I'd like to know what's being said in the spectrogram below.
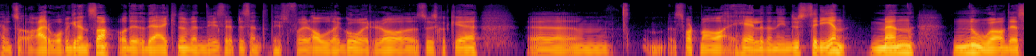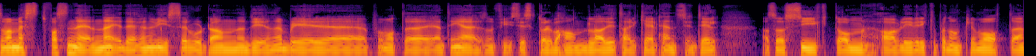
er over grensa. Og det, det, er ikke nødvendigvis representativt for alle gårder. Og, så vi skal ikke eh, svartmale hele den industrien. Men noe av det som var mest fascinerende i det hun viser hvordan dyrene blir uh, på en måte, En ting er sånn fysisk dårlig behandla, de tar ikke helt hensyn til altså sykdom, avliver ikke på en ordentlig måte.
